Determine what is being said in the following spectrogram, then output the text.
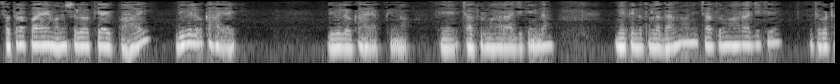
සතර පායයි මනුෂ්‍ය ලෝකයයි පහයි දිව්‍ය ලෝක හයයි. දිව්‍ය ලෝක හයක් වෙනවා. ඒ චතුර්මහා රාජිකේ ඉඳන් මේ පින්නතුන්ලා දන්නවනේ චතුර්මහා රාජිකේ. එතකොට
